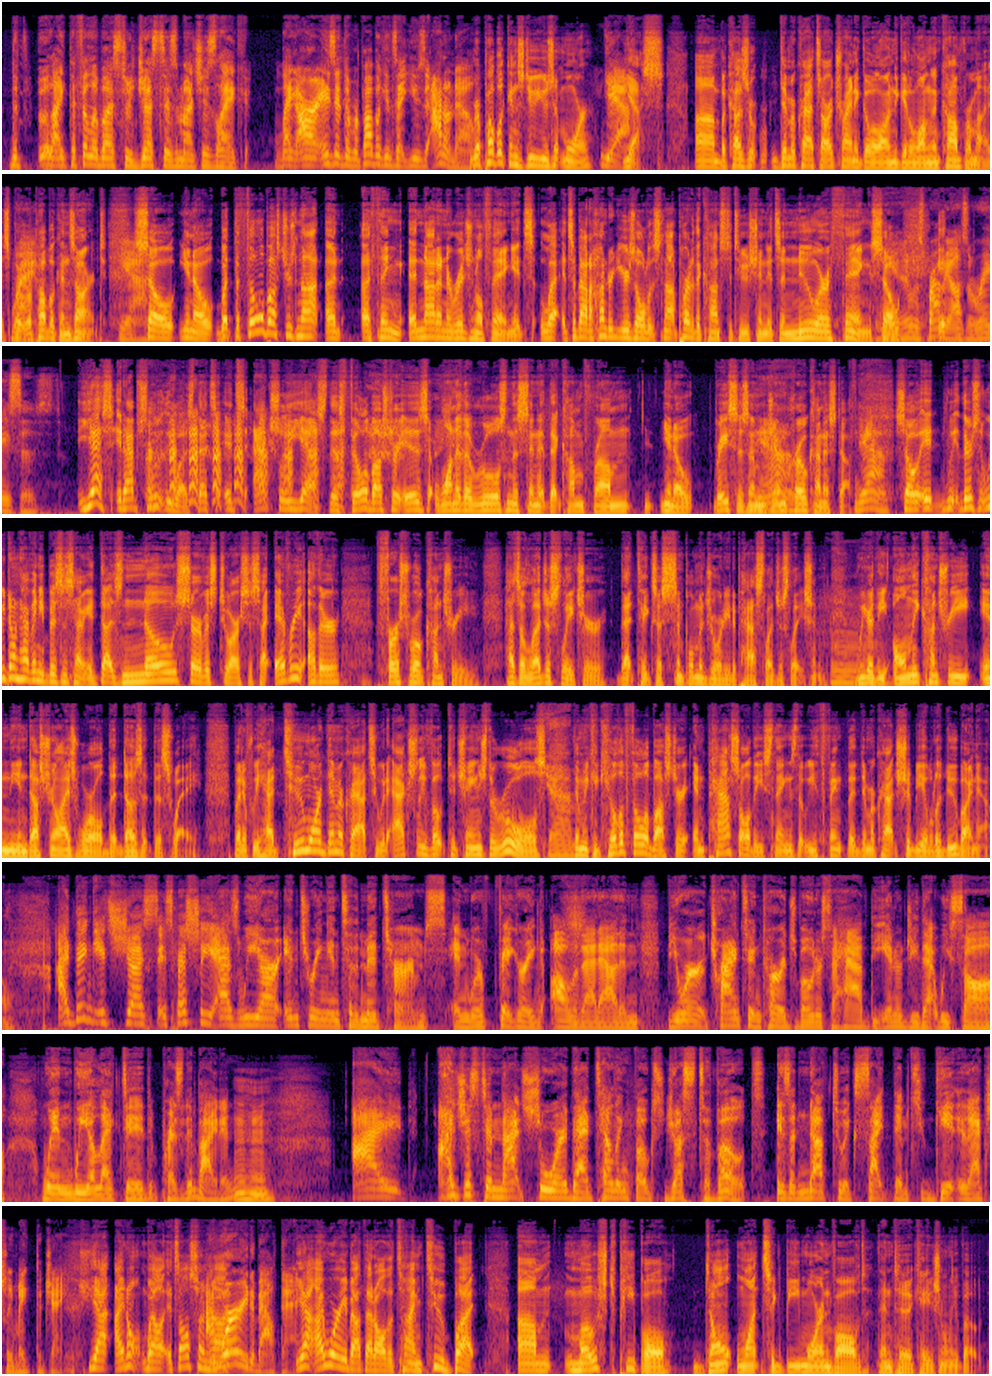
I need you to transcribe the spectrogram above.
the like the filibuster just as much as like like are is it the Republicans that use it? I don't know. Republicans do use it more. Yeah. Yes. Um, because Democrats are trying to go along to get along and compromise, but Right. Republicans aren't. Yeah. So you know, but the filibuster's not a, a thing, uh, not an original thing. It's it's about hundred years old. It's not part of the Constitution. It's a newer thing. So Yeah, it was probably also racist. Yes, it absolutely was. That's it's actually yes. This filibuster is one of the rules in the Senate that come from you know racism, Jim Crow kind of stuff. Yeah. So it we, there's we don't have any business having it. It does no service to our society. Every other first world country has a legislature that takes a simple majority to pass legislation. We are the hmm. only country in the industrialized world that does it this way. But if we had two more Democrats who would actually vote to change the rules, Yeah. then we could kill the filibuster and pass all these things that we think the Democrats should be able to do by now. I think it's just, especially as we are entering into the midterms and we're figuring all of that out, and you were trying to encourage voters to have the energy that we saw when we elected President Biden. Mm-hmm. I. I just am not sure that telling folks just to vote is enough to excite them to get and actually make the change. Yeah, I don't. Well, it's also not. I'm worried about that. Yeah, I worry about that all the time too. But um, most people don't want to be more involved than to occasionally vote.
